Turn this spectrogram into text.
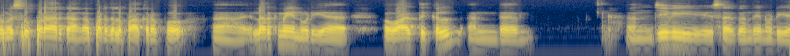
ரொம்ப சூப்பராக இருக்காங்க படத்தில் பார்க்குறப்போ. எல்லாருக்குமே என்னுடைய வாழ்த்துக்கள். அண்ட் ஜிவி சாருக்கு வந்து என்னுடைய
